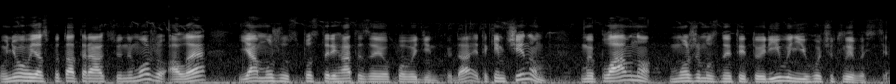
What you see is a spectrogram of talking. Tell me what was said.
У нього я спитати реакцію не можу, але я можу спостерігати за його поведінкою. Да? І таким чином ми плавно можемо знайти той рівень його чутливості.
